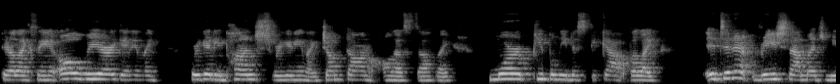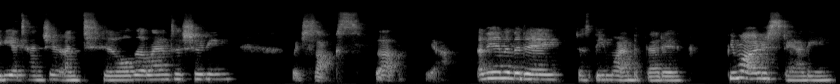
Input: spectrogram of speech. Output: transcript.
They're like saying, "Oh, we are getting like we're getting punched, we're getting like jumped on, all that stuff." Like more people need to speak out, but like it didn't reach that much media attention until the Atlanta shooting, which sucks. But yeah, at the end of the day, just be more empathetic, be more understanding.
